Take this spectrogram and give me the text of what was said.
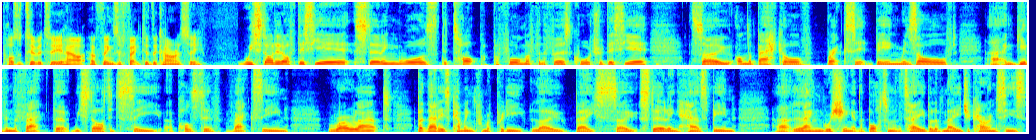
positivity, how have things affected the currency? We started off this year, sterling was the top performer for the first quarter of this year. So, on the back of Brexit being resolved, uh, and given the fact that we started to see a positive vaccine rollout, but that is coming from a pretty low base. So, sterling has been uh, languishing at the bottom of the table of major currencies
